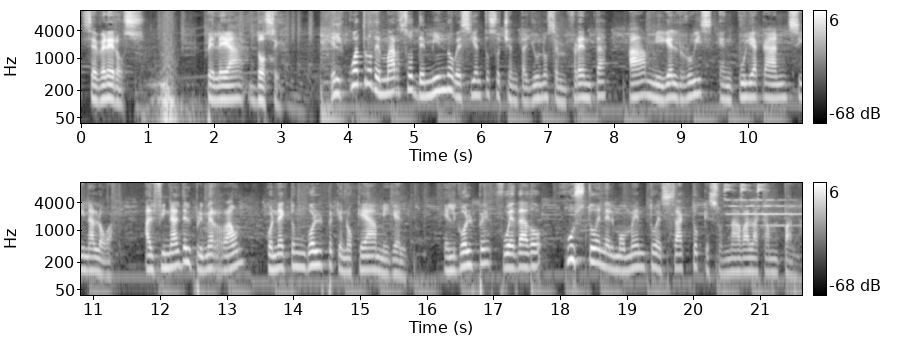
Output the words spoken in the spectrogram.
Severeros. Pelea 12. El 4 de marzo de 1981 se enfrenta a Miguel Ruiz en Culiacán, Sinaloa. Al final del primer round conecta un golpe que noquea a Miguel. El golpe fue dado justo en el momento exacto que sonaba la campana.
